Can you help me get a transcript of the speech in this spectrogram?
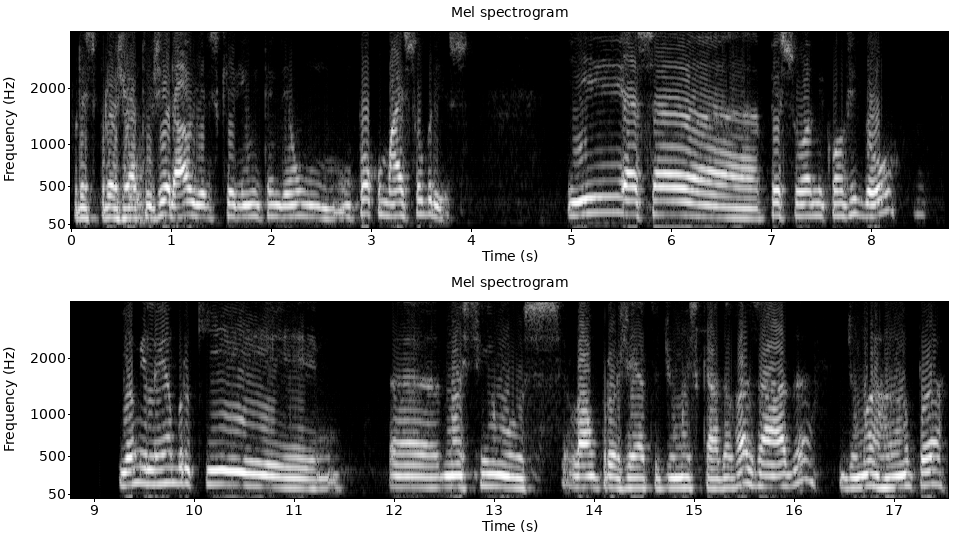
por esse projeto geral e eles queriam entender um, um pouco mais sobre isso. E essa pessoa me convidou, e eu me lembro que uh, nós tínhamos lá um projeto de uma escada vazada, de uma rampa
